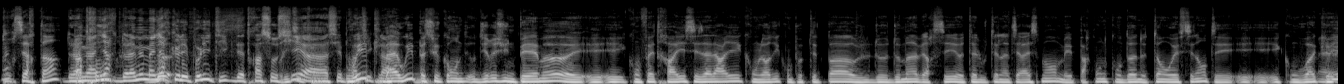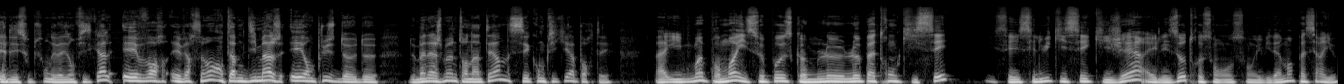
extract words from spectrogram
Pour certains, de la, patrons manière, de la même manière de- que les politiques, d'être associés politique, à ces oui, pratiques-là. bah oui, parce que quand on dirige une PME et, et- et qu'on fait travailler ses salariés, qu'on leur dit qu'on peut peut-être pas euh, de- demain verser tel ou tel intéressement, mais par contre qu'on donne tant au FC Nantes et, et- et qu'on voit qu'il y oui. a des soupçons d'évasion fiscale, et, vor- et versement, en termes d'image et en plus de, de- de management en interne, c'est compliqué à porter. Bah, il- moi, pour moi, il se pose comme le, le patron qui sait. C'est lui qui sait, qui gère, et les autres sont, sont évidemment pas sérieux.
